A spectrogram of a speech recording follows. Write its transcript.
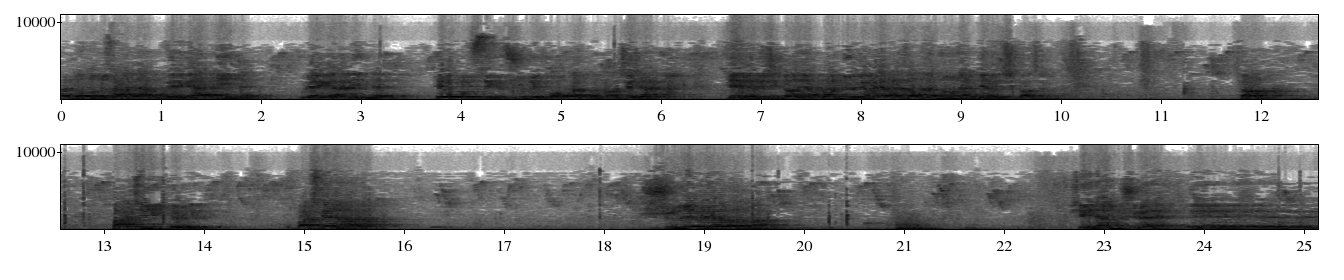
Ha ne oldu zaten buraya geldiğinde, buraya geldiğinde T38 şuradaki kontaklarını açacak, devre dışı kalacaklar, zaten ne olacak? Devre dışı kalacak. Tamam? Parçayı yıkabilir. Başka ne var? Şunu devreye alalım mı? Şeyden düşürene, eee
